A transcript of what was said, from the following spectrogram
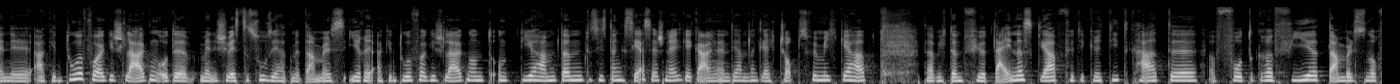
eine Agentur vorgeschlagen oder meine Schwester Susi hat mir damals ihre Agentur vorgeschlagen und, und die haben dann, das ist dann sehr, sehr schnell gegangen, die haben dann gleich Jobs für mich gehabt. Da habe ich dann für Diners Club, für die Kreditkarte fotografiert, damals noch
